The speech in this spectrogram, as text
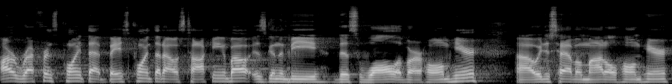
our reference point, that base point that I was talking about, is going to be this wall of our home here. Uh, we just have a model home here,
